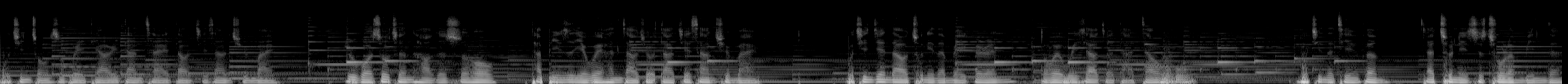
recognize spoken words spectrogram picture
母亲总是会挑一担菜到街上去卖。如果收成好的时候，他平时也会很早就到街上去买。母亲见到村里的每个人都会微笑着打招呼。母亲的勤奋在村里是出了名的。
